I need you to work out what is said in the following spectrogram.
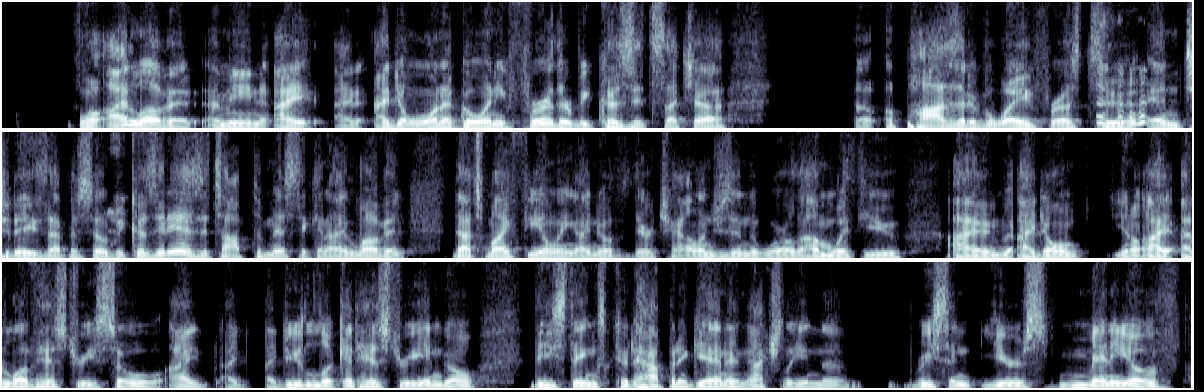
Well, I love it. I mean, I I, I don't want to go any further because it's such a a, a positive way for us to end today's episode because it is. It's optimistic, and I love it. That's my feeling. I know that there are challenges in the world. I'm with you. I I don't. You know, I I love history, so I I I do look at history and go, these things could happen again. And actually, in the recent years, many of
